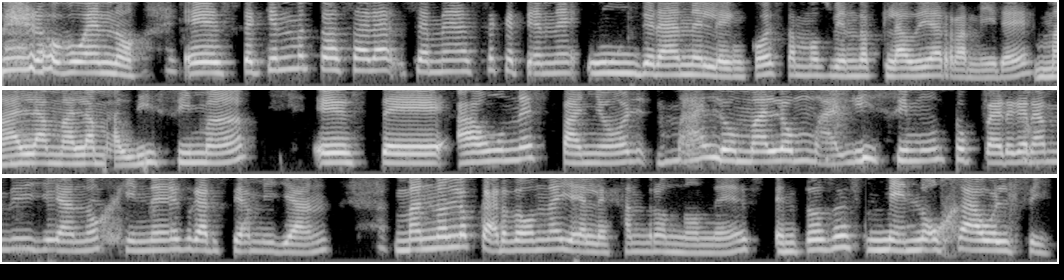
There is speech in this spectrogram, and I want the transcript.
Pero bueno, este, ¿quién mató a Sara? Se me hace que tiene un gran elenco. Estamos viendo a Claudia Ramírez, mala, mala, malísima. Este, a un español malo, malo, malísimo, un súper gran villano, Ginés García Millán, Manolo Cardona y Alejandro Nones. Entonces me enoja Olsi.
